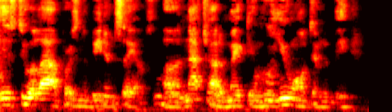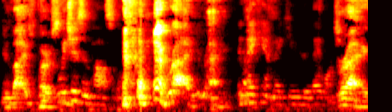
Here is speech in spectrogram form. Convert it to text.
is to allow a person to be themselves, Mm-hmm. uh, not try to make them who you want them to be, and vice versa. Which is impossible. right, right, and they can't make you who they want you. right.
